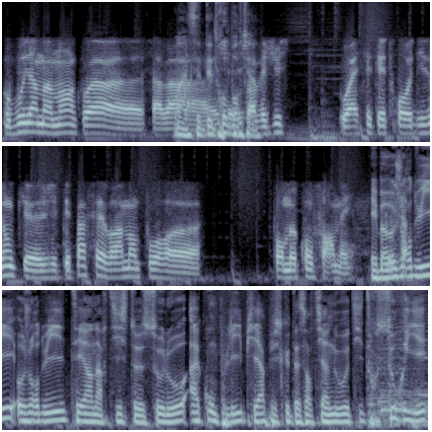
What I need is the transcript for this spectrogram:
Au bout d'un moment quoi euh, ça va. Ouais, c'était trop pour toi. juste ouais c'était trop. Disons que j'étais pas fait vraiment pour euh, pour me conformer Et bah aujourd'hui, aujourd'hui, t'es un artiste solo accompli, Pierre, puisque t'as sorti un nouveau titre, Sourier,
